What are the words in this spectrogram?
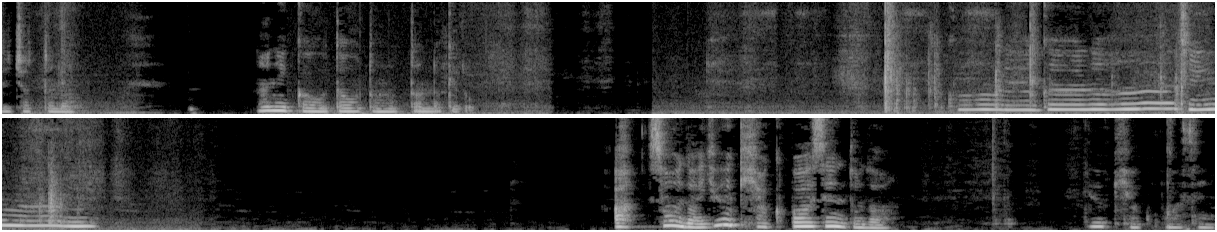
れちゃったな。何かを歌おうと思ったんだけど。これから始まる。あ、そうだ、勇気100%だ。勇気100%。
